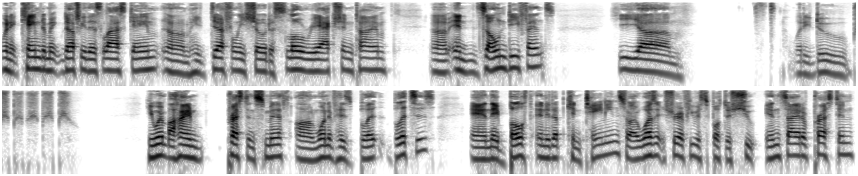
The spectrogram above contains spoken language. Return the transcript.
when it came to McDuffie this last game. Um, he definitely showed a slow reaction time um, in zone defense. He, um, what did he do? He went behind Preston Smith on one of his blitzes, and they both ended up containing. So I wasn't sure if he was supposed to shoot inside of Preston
